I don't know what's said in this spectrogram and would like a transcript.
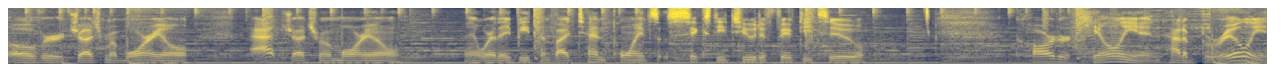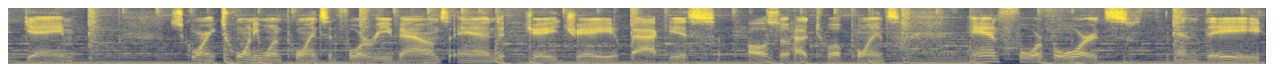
over Judge Memorial at Judge Memorial, where they beat them by 10 points, 62 to 52. Carter Killian had a brilliant game, scoring 21 points and four rebounds, and JJ Backus also had 12 points and four boards. And they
